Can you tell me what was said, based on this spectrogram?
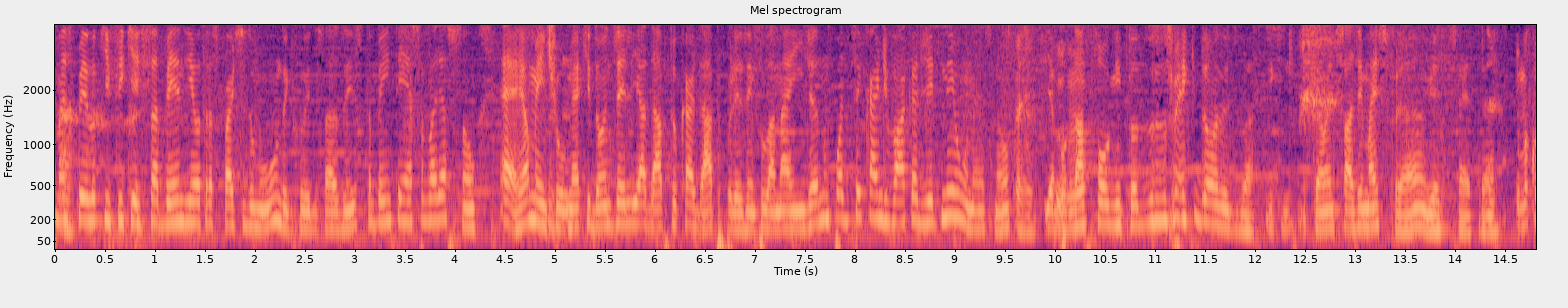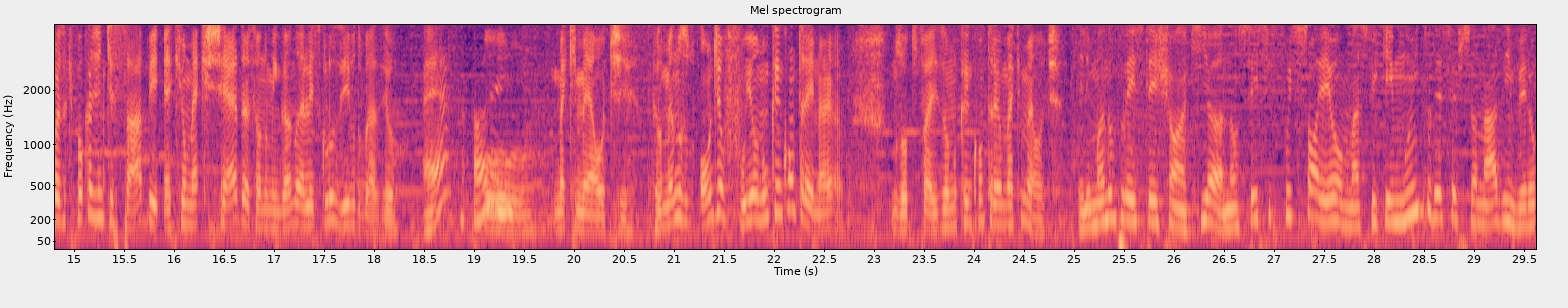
mas ah. pelo que fiquei sabendo em outras partes do mundo, incluindo os Estados Unidos, também tem essa variação. É, realmente, uhum. o McDonald's ele adapta o cardápio, por exemplo, lá na Índia não pode ser carne de vaca de jeito nenhum, né? Senão é. ia botar uhum. fogo em todos os McDonald's lá. Uhum. Então eles fazem mais frango, etc. É. E uma coisa que pouca gente sabe é que o Mac Cheddar, se eu não me engano, é exclusivo do Brasil. É? Olha o Mac Melt. Pelo menos onde eu fui eu nunca encontrei, né? Nos outros países eu nunca encontrei o MacMelt. Ele manda um PlayStation aqui, ó. Não sei se fui só eu, mas fiquei muito decepcionado em ver o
